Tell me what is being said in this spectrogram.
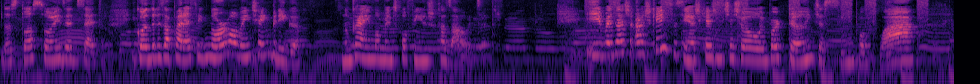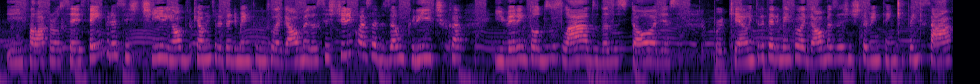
das situações, etc. E quando eles aparecem, normalmente é em briga. Nunca é em momentos fofinhos de casal, etc. E, mas acho, acho que é isso, assim. Acho que a gente achou importante, assim, pontuar e falar pra vocês sempre assistirem. Óbvio que é um entretenimento muito legal, mas assistirem com essa visão crítica e verem todos os lados das histórias. Porque é um entretenimento legal, mas a gente também tem que pensar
